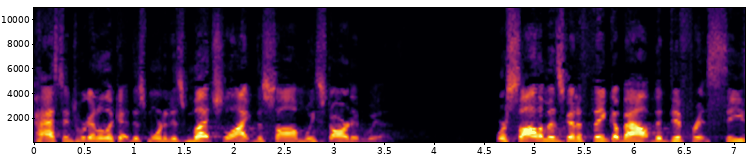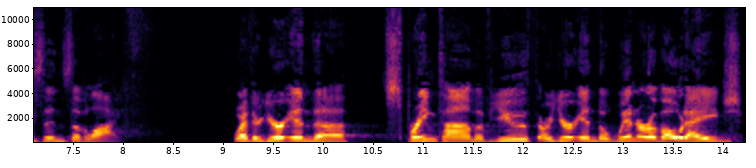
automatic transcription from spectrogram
passage we're going to look at this morning is much like the psalm we started with, where Solomon's going to think about the different seasons of life. Whether you're in the springtime of youth or you're in the winter of old age,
